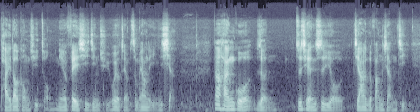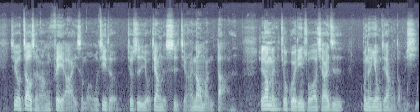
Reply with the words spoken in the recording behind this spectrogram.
排到空气中，你的肺吸进去会有怎什么样的影响？那韩国人之前是有加个芳香剂，结果造成了肺癌什么，我记得就是有这样的事件，还闹蛮大的，所以他们就规定说小孩子不能用这样的东西。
